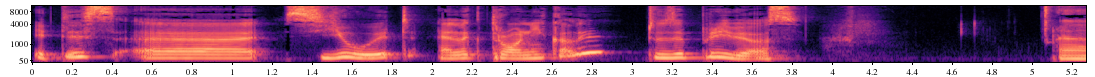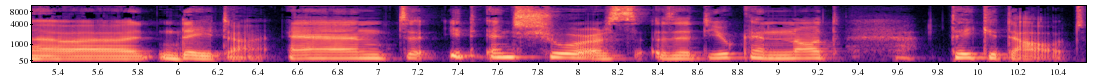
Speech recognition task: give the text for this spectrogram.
it is uh, sealed electronically to the previous uh, data, and it ensures that you cannot take it out.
